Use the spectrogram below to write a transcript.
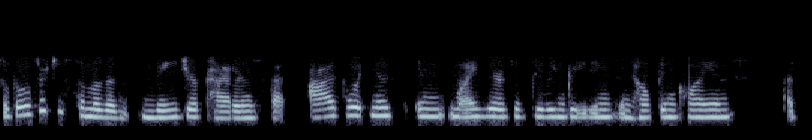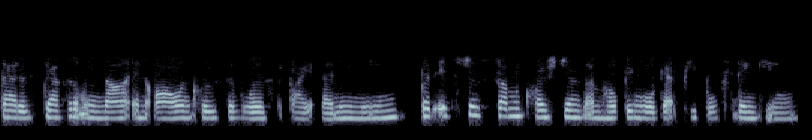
So, those are just some of the major patterns that I've witnessed in my years of doing readings and helping clients. That is definitely not an all inclusive list by any means, but it's just some questions I'm hoping will get people thinking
